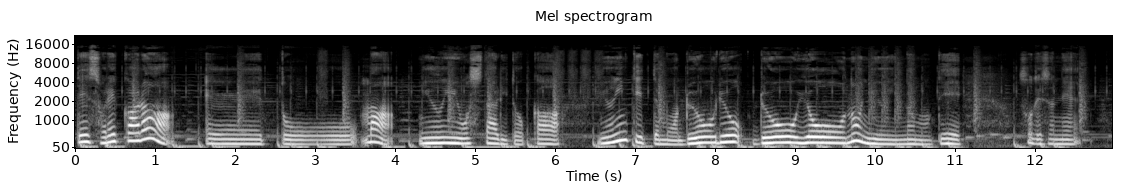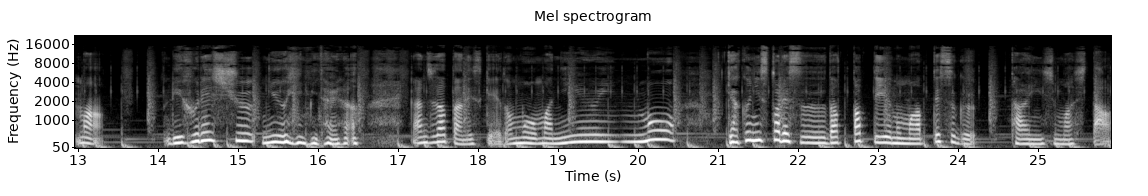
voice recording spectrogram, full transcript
でそれからえー、っとまあ入院をしたりとか入院って言っても療養療養の入院なのでそうですねまあリフレッシュ入院みたいな 感じだったんですけれども、まあ、入院も逆にストレスだったっていうのもあってすぐ退院しました。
